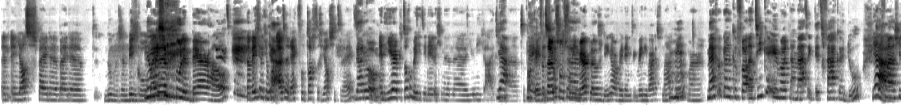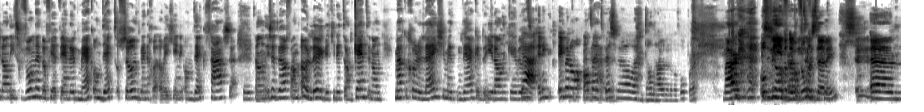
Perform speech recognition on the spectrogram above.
een, een jas bij de, bij de, noem eens een winkel, Noem bij de een- and Bear haalt, dan weet je dat je Ja. gewoon uit een rek van 80 jassen trekt. Daarom. En hier heb je toch een beetje het idee dat je een eh uniek item Ja. eh, te pakken Nee, heeft. Dat zijn ook soms van die eh, merkloze dingen waarvan je denkt, ik weet niet waar dit vandaan Mhm. komt, maar merk ook dat ik er fanatieker in word naarmate ik dit vaker doe. Zeg ja. maar, als je dan iets gevonden hebt of je hebt weer een leuk merk ontdekt of zo. Ik ben nog wel een beetje in die ontdekfase. zeker. Dan is het wel van, oh leuk dat je dit dan kent. En dan maak ik gewoon een lijstje met merken die je dan een keer wilt. Ja, en ik, ik ben al De parade. best wel. Dan houden we erop op hoor. Maar opnieuw, dat is nog een stelling. Ehm,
